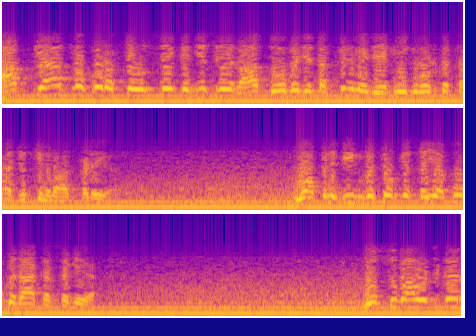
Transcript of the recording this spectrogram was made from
آپ کیا توقع رکھتے ہیں اس سے کہ جس نے رات دو بجے تک فلمیں دیکھنی کہ وہ اٹھ کر تحجد کی نماز پڑھے گا؟ وہ اپنے بیوی بچوں کے صحیح حقوق ادا کر سکے گا۔ وہ صبح اٹھ کر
